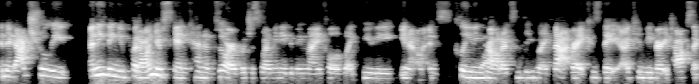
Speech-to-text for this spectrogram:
and it actually anything you put on your skin can absorb, which is why we need to be mindful of like beauty, you know, and cleaning yeah. products and things like that, right? Because they uh, can be very toxic.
